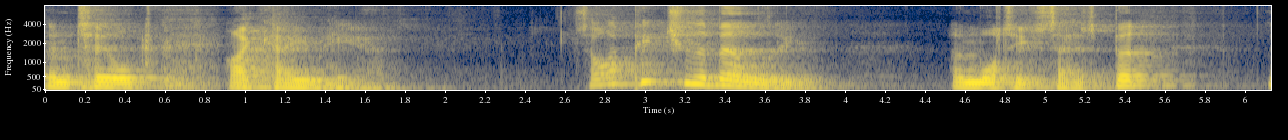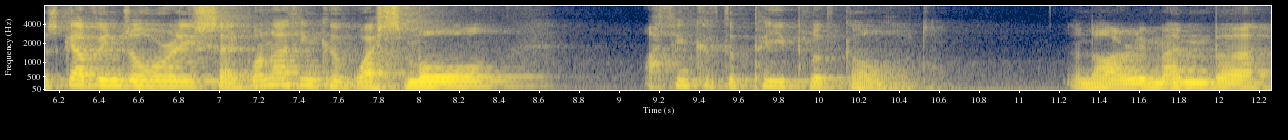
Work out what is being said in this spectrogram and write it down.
until I came here. So I picture the building and what it says, but as Gavin's already said, when I think of West Moor, I think of the people of God, and I remember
